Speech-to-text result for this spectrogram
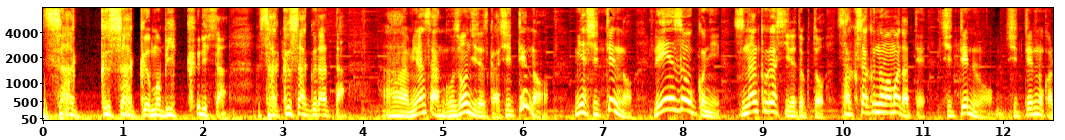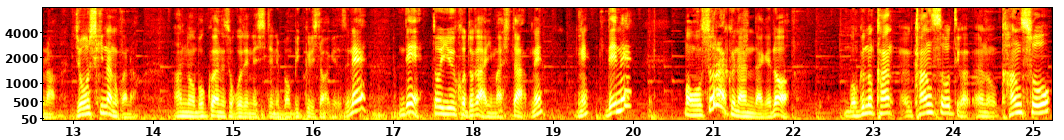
サックサク。もうびっくりした。サクサクだった。ああ皆さんご存知ですか？知ってんの？みんな知ってんの？冷蔵庫にスナック菓子入れとくとサクサクのままだって。知ってるの？知ってるのかな？常識なのかな？あの僕はねそこでね知ってねびっくりしたわけですね。でということがありました。ね？ね？でね？まあおそらくなんだけど僕の感想っていうかあの感想？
